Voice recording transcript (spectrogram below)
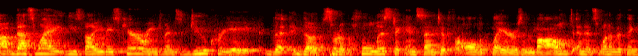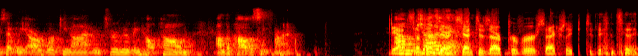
um, that's why these value-based care arrangements do create the, the sort of holistic incentive for all the players involved. And it's one of the things that we are working on through Moving Health Home on the policy front. Yeah, um, sometimes Jonathan, their incentives are perverse, actually, to the, to the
